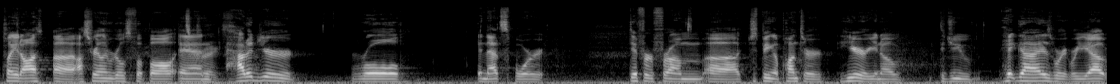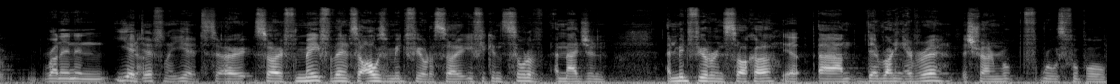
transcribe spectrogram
played uh, Australian rules football, and correct. how did your role in that sport differ from uh, just being a punter here? You know, did you hit guys? Were, were you out running and Yeah, you know- definitely. Yeah. So, so for me, for them, so I was a midfielder. So if you can sort of imagine a midfielder in soccer, Yep. um, they're running everywhere. Australian rules football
